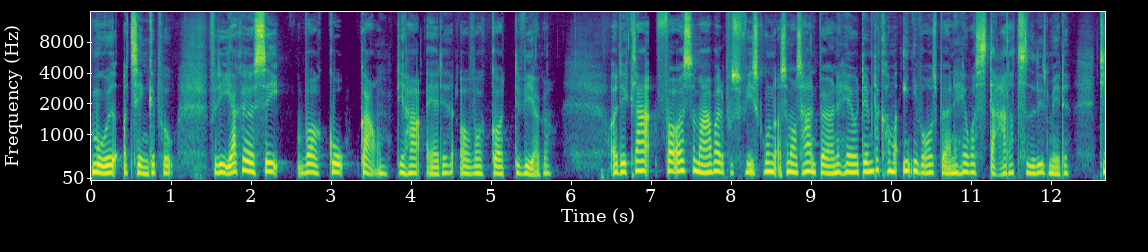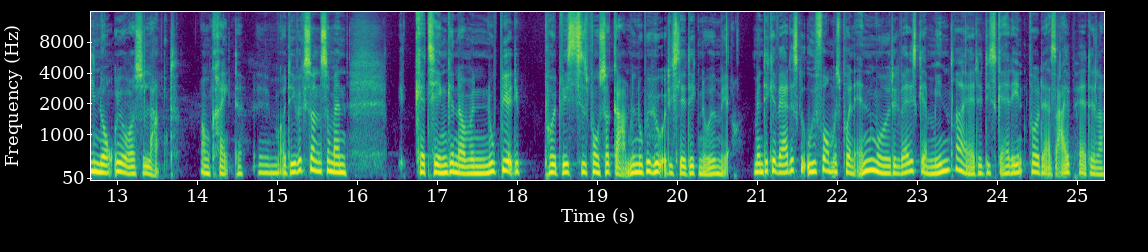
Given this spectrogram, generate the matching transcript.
måde at tænke på. Fordi jeg kan jo se, hvor god gavn de har af det, og hvor godt det virker. Og det er klart, for os, som arbejder på Sofieskolen, og som også har en børnehave, dem, der kommer ind i vores børnehaver, starter tidligt med det. De når jo også langt omkring det. Øhm, og det er jo ikke sådan, at man kan tænke, når man nu bliver de på et vist tidspunkt så gamle, nu behøver de slet ikke noget mere. Men det kan være, at det skal udformes på en anden måde. Det kan være, at de skal have mindre af det. De skal have det ind på deres iPad eller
